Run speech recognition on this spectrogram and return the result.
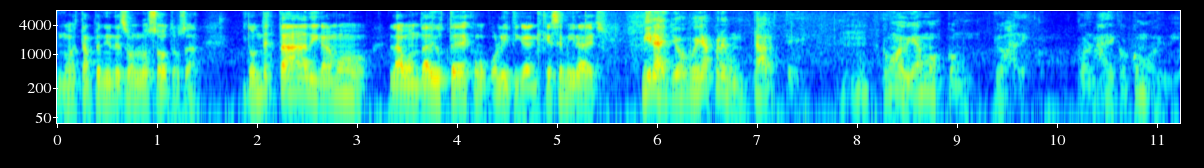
no están pendientes son los otros? O sea, ¿dónde está, digamos, la bondad de ustedes como política? ¿En qué se mira eso? Mira, yo voy a preguntarte, ¿cómo vivíamos con los adecos? Con los adecos, ¿cómo vivíamos?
